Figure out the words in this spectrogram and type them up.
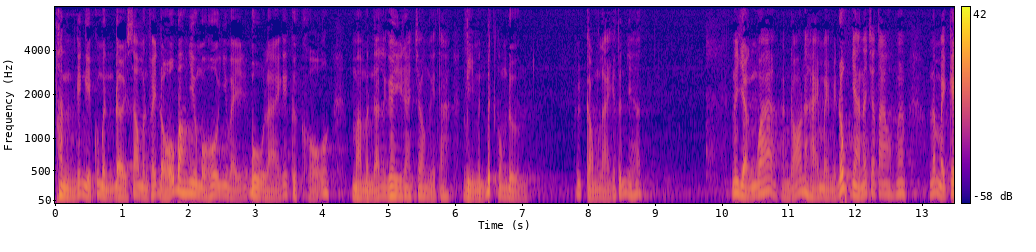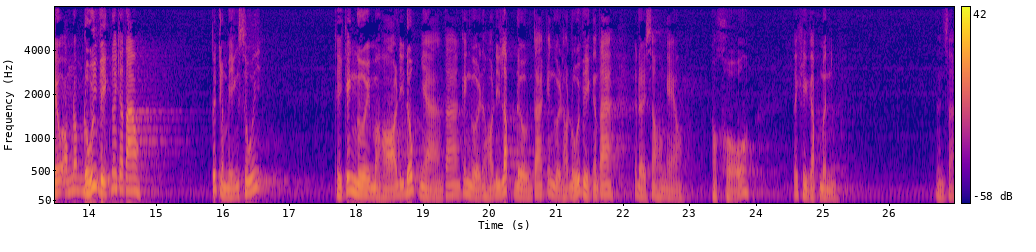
thành cái nghiệp của mình. Đời sau mình phải đổ bao nhiêu mồ hôi như vậy, bù lại cái cực khổ mà mình đã gây ra cho người ta vì mình bích con đường. Cứ cộng lại cái tính vậy hết. Nó giận quá, thằng đó nó hại mày mày đốt nhà nó cho tao, phải không? Nó mày kêu ông nó đuổi việc nó cho tao tức là miệng suối. Thì cái người mà họ đi đốt nhà người ta, cái người đó họ đi lấp đường người ta, cái người họ đuổi việc người ta, cái đời sau họ nghèo, họ khổ tới khi gặp mình. Mình sao?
